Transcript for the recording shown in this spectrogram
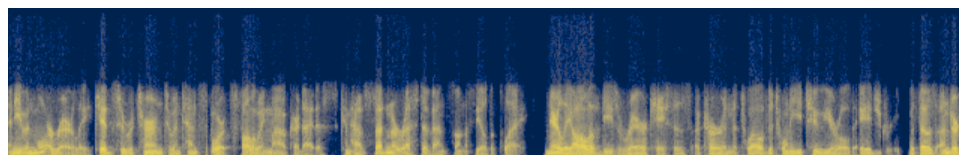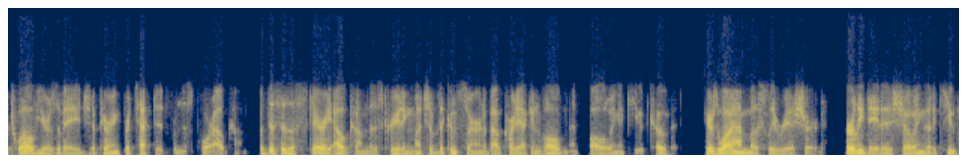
and even more rarely, kids who return to intense sports following myocarditis can have sudden arrest events on the field of play. Nearly all of these rare cases occur in the 12 to 22 year old age group, with those under 12 years of age appearing protected from this poor outcome. But this is a scary outcome that is creating much of the concern about cardiac involvement following acute COVID. Here's why I'm mostly reassured. Early data is showing that acute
